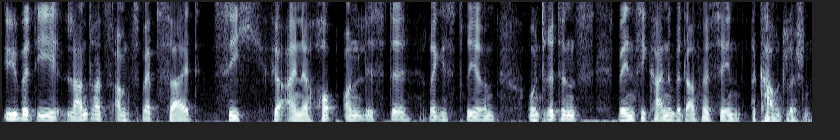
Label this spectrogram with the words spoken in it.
über die Landratsamtswebsite sich für eine Hop-on-Liste registrieren und drittens, wenn Sie keinen Bedarf mehr sehen, Account löschen.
